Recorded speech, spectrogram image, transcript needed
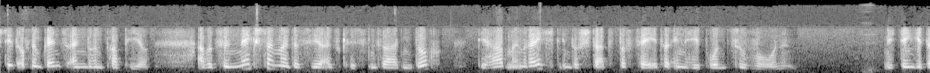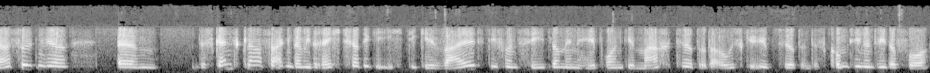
steht auf einem ganz anderen Papier. Aber zunächst einmal, dass wir als Christen sagen, doch, die haben ein Recht, in der Stadt der Väter in Hebron zu wohnen. Und ich denke, da sollten wir ähm, das ganz klar sagen, damit rechtfertige ich die Gewalt, die von Siedlern in Hebron gemacht wird oder ausgeübt wird, und das kommt hin und wieder vor,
